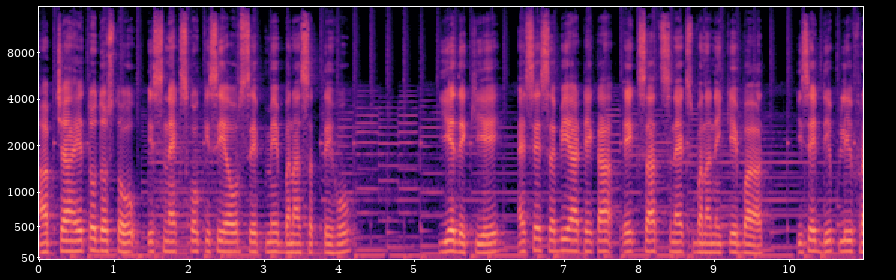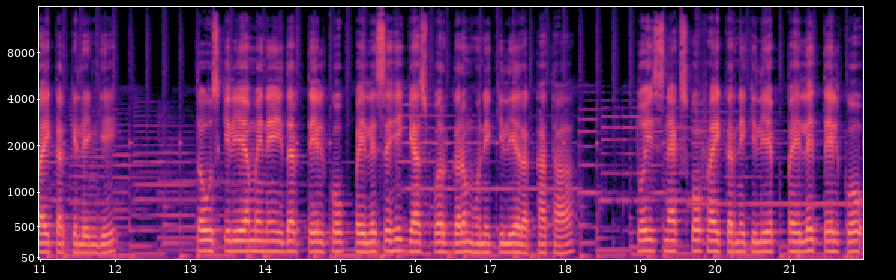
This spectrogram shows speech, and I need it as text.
आप चाहे तो दोस्तों, इस स्नैक्स को किसी और शेप में बना सकते हो। ये देखिए, ऐसे सभी आटे का एक साथ स्नैक्स बनाने के बाद, इसे डीपली फ्राई करके लेंगे। तो उसके लिए मैंने इधर तेल को पहले से ही गैस पर गर्म होने के लिए रखा था। तो इस स्नैक्स को फ्राई करने के लिए पहले तेल को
